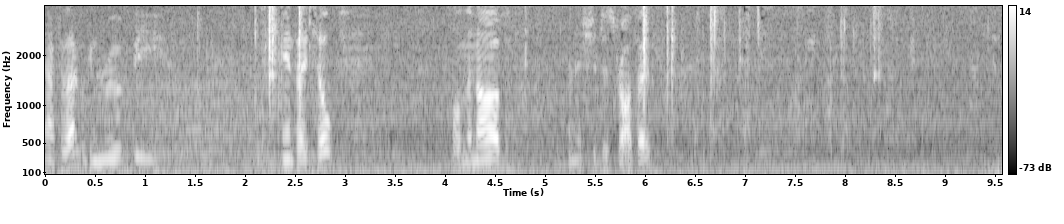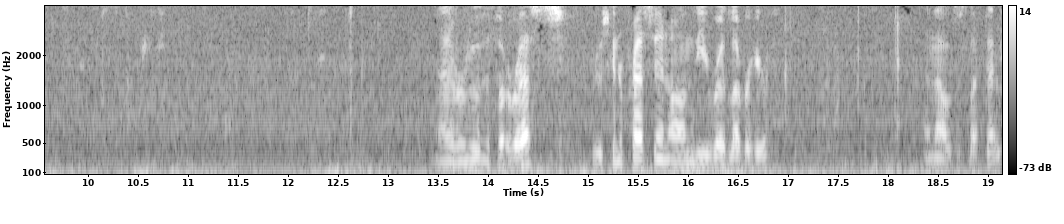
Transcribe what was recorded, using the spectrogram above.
After that, we can remove the anti-tilt, pull the knob, and it should just drop out. Now to remove the footrests, we're just going to press in on the red lever here, and that'll just lift out.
